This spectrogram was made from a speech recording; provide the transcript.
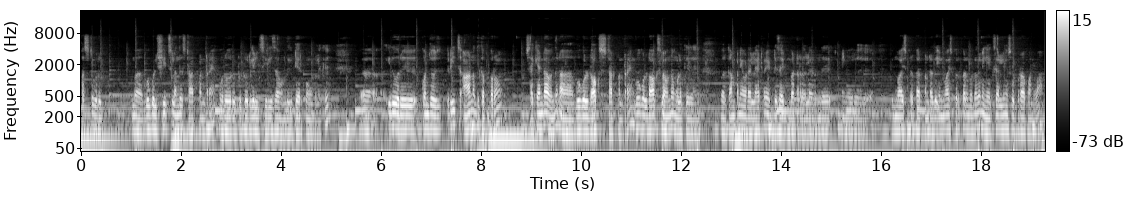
ஃபஸ்ட்டு ஒரு கூகுள் ஷீட்ஸ்லேருந்து ஸ்டார்ட் பண்ணுறேன் ஒரு ஒரு டுட்டோரியல் சீரீஸாக வந்துக்கிட்டே இருக்கும் உங்களுக்கு. இது ஒரு கொஞ்சம் ரீச் ஆனதுக்கப்புறம் செகண்டாக வந்து நான் கூகுள் டாக்ஸ் ஸ்டார்ட் பண்ணுறேன் கூகுள் டாக்ஸில் வந்து உங்களுக்கு ஒரு கம்பெனியோட லெட்டரேட் டிசைன் பண்ணுறதுலேருந்து நீங்கள் ஒரு இன்வாய்ஸ் ப்ரிப்பேர் பண்ணுறது இன்வாய்ஸ் ப்ரிப்பேர் பண்ணுறது நீங்கள் எக்ஸல்லையும் சூப்பராக பண்ணலாம்.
